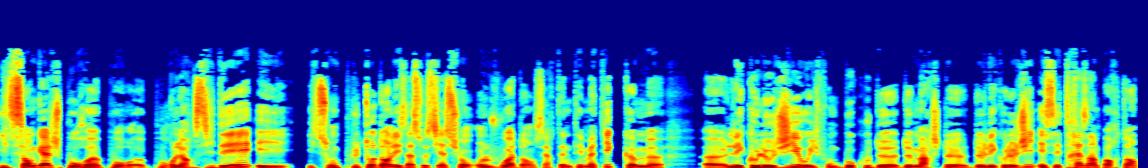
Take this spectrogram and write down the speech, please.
ils s'engagent pour euh, pour pour leurs idées et ils sont plutôt dans les associations. On le voit dans certaines thématiques comme l'écologie où ils font beaucoup de, de marches de, de l'écologie et c'est très important.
